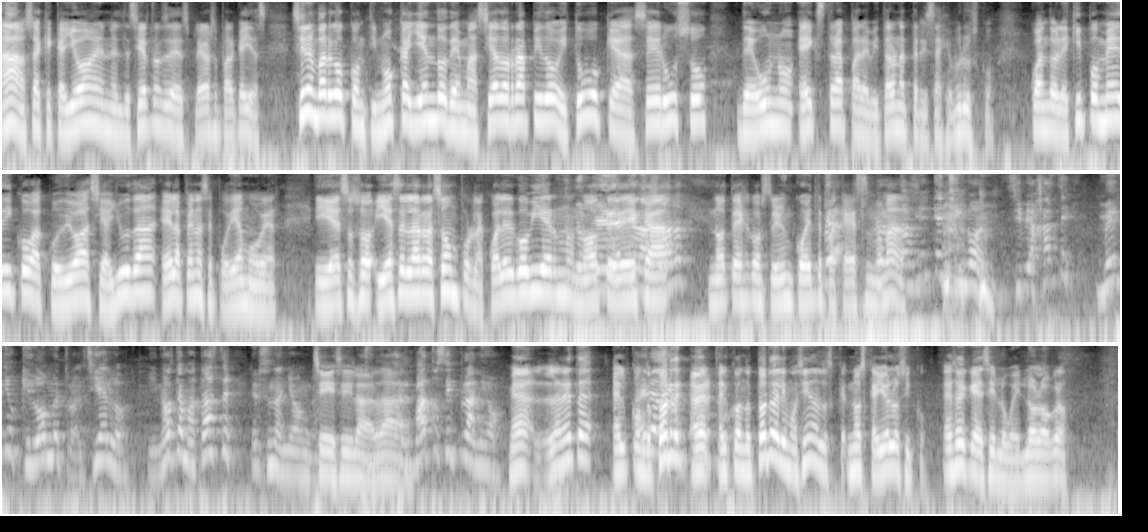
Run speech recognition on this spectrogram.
Ah, o sea que cayó en el desierto antes de desplegar su paracaídas. Sin embargo, continuó cayendo demasiado rápido y tuvo que hacer uso de uno extra para evitar un aterrizaje brusco. Cuando el equipo médico acudió hacia ayuda, él apenas se podía mover. Y, eso so- y esa es la razón por la cual el gobierno No no te deja, no te deja construir un cohete para que hagas esas mamadas. También qué chingón. si viajaste medio kilómetro al cielo y no te mataste, eres una ñonga. Sí, sí, la El verdad. vato sí planeó. Mira, la neta, el conductor de, a ver, el conductor de limusina nos, nos cayó el hocico. Eso hay que decirlo, güey. Lo logró.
